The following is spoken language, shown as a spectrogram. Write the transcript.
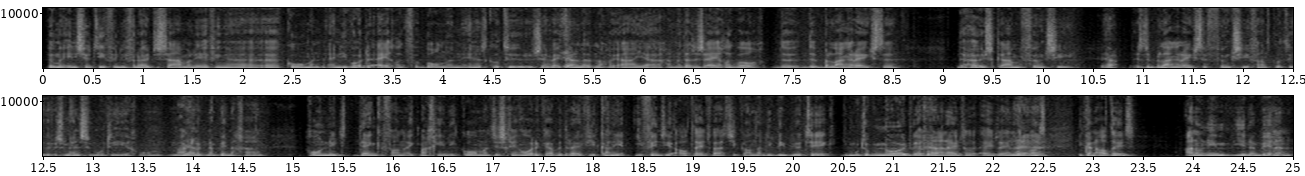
veel meer initiatieven die vanuit de samenlevingen komen. En die worden eigenlijk verbonden in het cultuurhuis. En wij kunnen ja. dat nog weer aanjagen. Maar dat is eigenlijk wel de, de belangrijkste, de huiskamerfunctie ja. Dat is de belangrijkste functie van het cultuur. Dus mensen moeten hier gewoon makkelijk naar binnen gaan. Gewoon niet denken van ik mag hier niet komen. Het is geen horecabedrijf. Je, kan hier, je vindt hier altijd wat. Je kan naar die bibliotheek. Die moet ook nooit weggaan uiteindelijk. want je kan altijd anoniem hier naar binnen.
